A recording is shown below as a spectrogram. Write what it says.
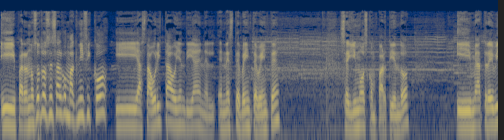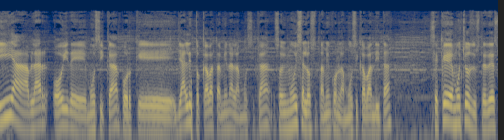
y para nosotros es algo magnífico y hasta ahorita, hoy en día, en, el, en este 2020, seguimos compartiendo. Y me atreví a hablar hoy de música porque ya le tocaba también a la música. Soy muy celoso también con la música bandita. Sé que muchos de ustedes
